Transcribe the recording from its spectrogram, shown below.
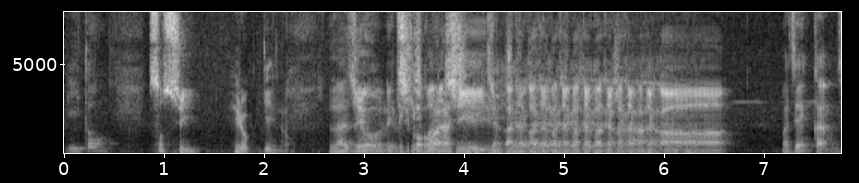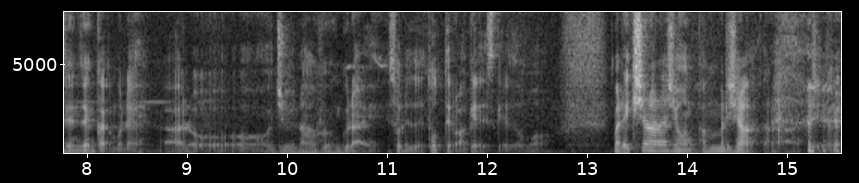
リートン。ソッシヒロッキーの。ーラジオ歴史小話。じゃがじゃがじゃがじゃがじゃがじゃがじゃがじゃがまあ、前回も前々回もねあの十何分ぐらいそれぞれ撮ってるわけですけれども、まあ、歴史の話ほんあんまりしなかったなっていう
